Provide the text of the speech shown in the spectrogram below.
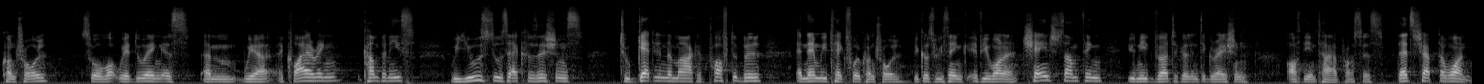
control. So what we're doing is um, we are acquiring companies we use those acquisitions to get in the market profitable, and then we take full control because we think if you want to change something, you need vertical integration of the entire process. That's chapter one.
